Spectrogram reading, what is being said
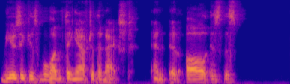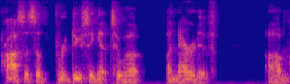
music is one thing after the next. And it all is this process of reducing it to a, a narrative. Um,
